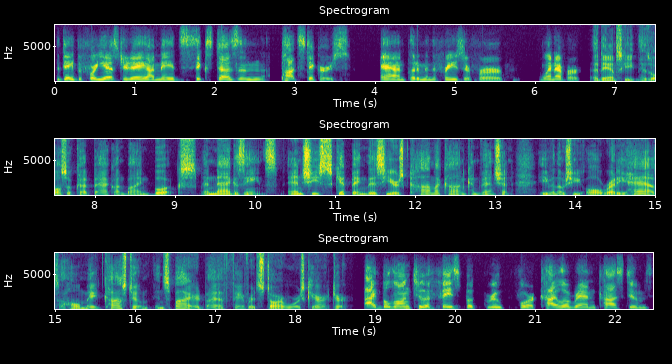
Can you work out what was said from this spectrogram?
The day before yesterday, I made six dozen pot stickers and put them in the freezer for whenever. Adamski has also cut back on buying books and magazines, and she's skipping this year's Comic Con convention, even though she already has a homemade costume inspired by a favorite Star Wars character. I belong to a Facebook group for Kylo Ren costumes.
